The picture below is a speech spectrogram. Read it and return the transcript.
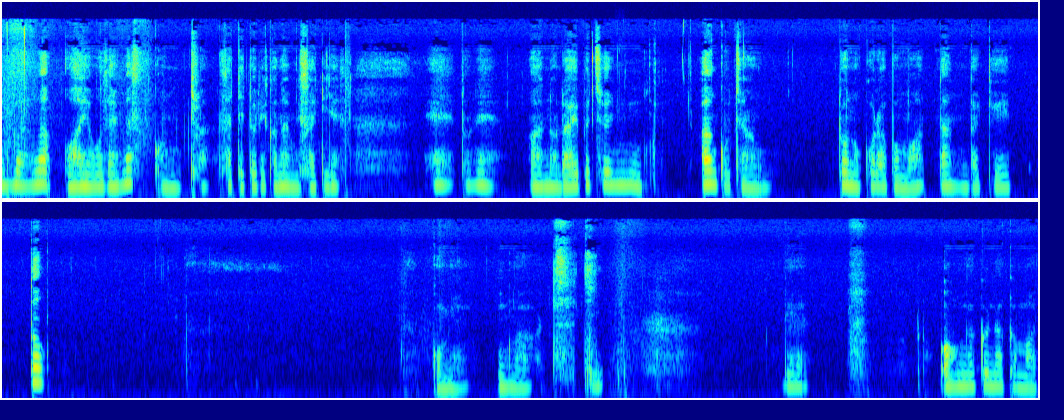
んばんは。おはようございます。こんにちは。さてどれかなみさきです。えっ、ー、とねあのライブ中にあんこちゃんとのコラボもあったんだけどごめん。今次で音楽仲間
